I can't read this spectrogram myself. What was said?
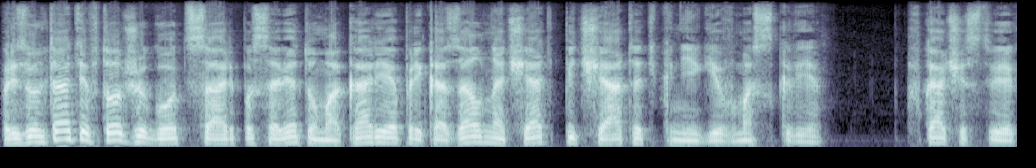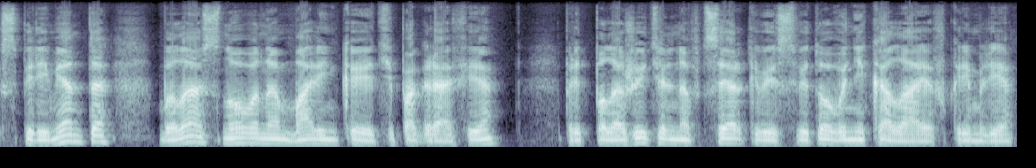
В результате в тот же год царь по совету Макария приказал начать печатать книги в Москве. В качестве эксперимента была основана маленькая типография, предположительно в церкви святого Николая в Кремле.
